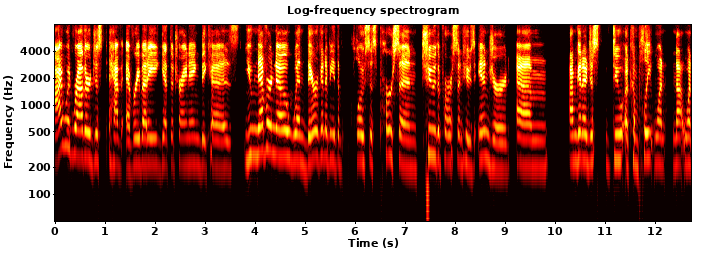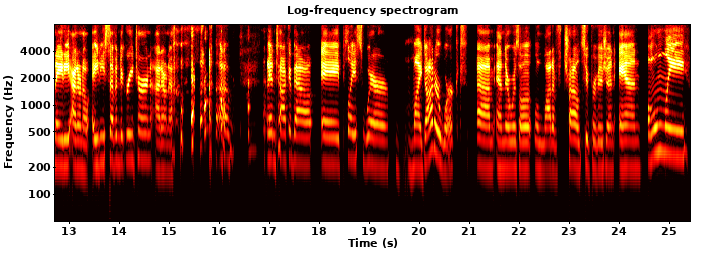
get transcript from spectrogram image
I would rather just have everybody get the training because you never know when they're going to be the closest person to the person who's injured. Um, I'm going to just do a complete one, not 180, I don't know, 87 degree turn. I don't know. um, and talk about a place where my daughter worked um, and there was a, a lot of child supervision and only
